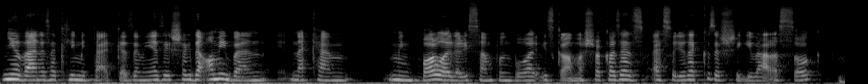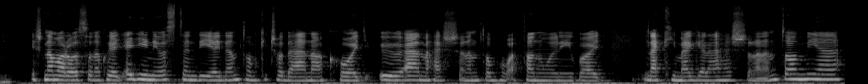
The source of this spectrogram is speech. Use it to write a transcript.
nyilván ezek limitált kezdeményezések, de amiben nekem, mint baloldali szempontból izgalmasak, az ez, ez hogy ezek közösségi válaszok, uh-huh. és nem arról szólnak, hogy egy egyéni ösztöndíj, egy nem tudom kicsodának, hogy ő elmehessen nem tudom hova tanulni, vagy neki megjelenhessen a nem tudom milyen,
